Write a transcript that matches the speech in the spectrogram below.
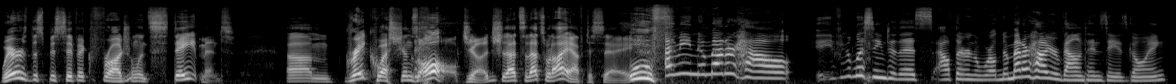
Where is the specific fraudulent statement? Um, great questions, all, Judge. That's that's what I have to say. Oof. I mean, no matter how, if you're listening to this out there in the world, no matter how your Valentine's Day is going,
